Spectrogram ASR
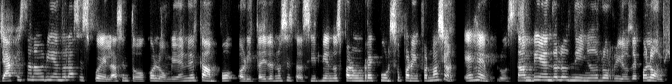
ya que están abriendo las escuelas en todo Colombia en el campo, ahorita ya nos está sirviendo para un recurso para información. Ejemplo, están viendo los niños los ríos de Colombia.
